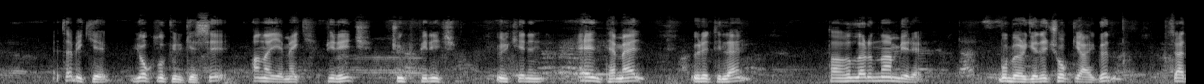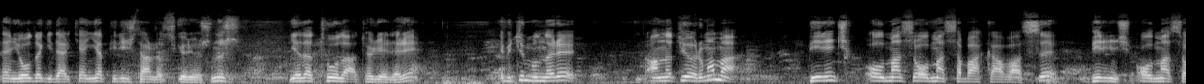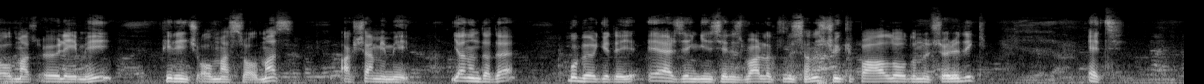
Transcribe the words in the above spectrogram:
E, tabii ki yokluk ülkesi ana yemek pirinç. Çünkü pirinç ülkenin en temel üretilen tahıllarından biri. Bu bölgede çok yaygın. Zaten yolda giderken ya pirinç tarlası görüyorsunuz ya da tuğla atölyeleri. E bütün bunları anlatıyorum ama pirinç olmazsa olmaz sabah kahvaltısı, pirinç olmazsa olmaz öğle yemeği, pirinç olmazsa olmaz akşam yemeği. Yanında da bu bölgede eğer zenginseniz, varlıklıysanız çünkü pahalı olduğunu söyledik. Et.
